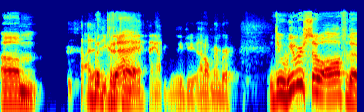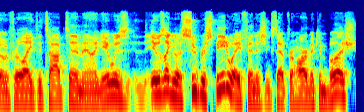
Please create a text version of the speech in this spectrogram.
Um I, But you could have told me anything. I don't believe you. I don't remember. Dude, we were so off though for like the top ten, man. Like it was, it was like a super speedway finish, except for Harvick and Busch,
